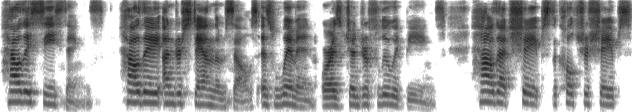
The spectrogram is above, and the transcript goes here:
how they see things how they understand themselves as women or as gender fluid beings how that shapes the culture shapes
